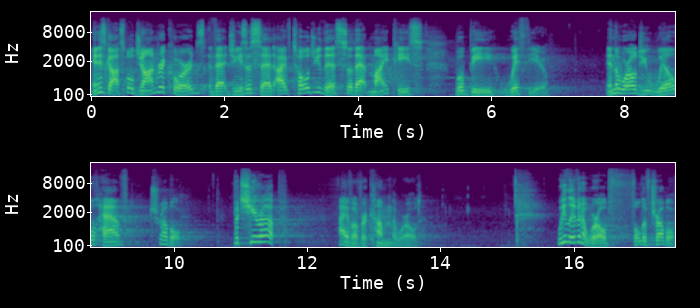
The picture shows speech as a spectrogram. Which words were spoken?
In his gospel, John records that Jesus said, I've told you this so that my peace will be with you. In the world, you will have trouble. But cheer up, I have overcome the world. We live in a world full of trouble,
